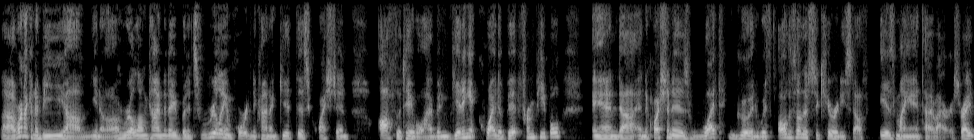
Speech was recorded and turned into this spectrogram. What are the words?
Uh, we're not going to be, um, you know, a real long time today, but it's really important to kind of get this question off the table. I've been getting it quite a bit from people, and uh, and the question is, what good with all this other security stuff is my antivirus, right?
